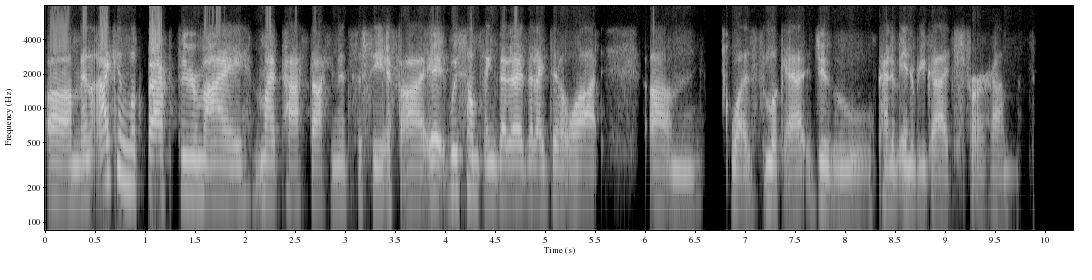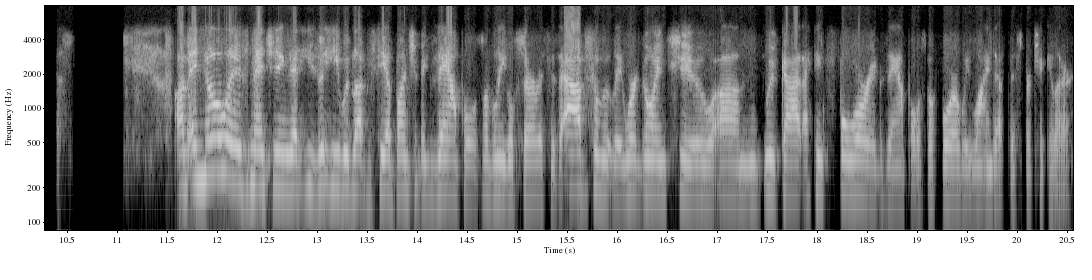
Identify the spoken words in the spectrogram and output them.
Um, and I can look back through my my past documents to see if I it was something that I, that I did a lot um, was look at do kind of interview guides for um, um, and Noah is mentioning that he's, he would love to see a bunch of examples of legal services. Absolutely. We're going to, um, we've got, I think, four examples before we wind up this particular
